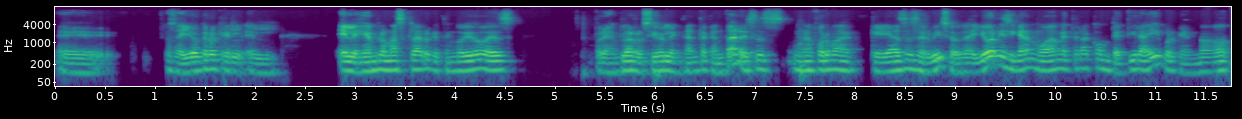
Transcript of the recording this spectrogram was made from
Eh, o sea, yo creo que el el ejemplo más claro que tengo yo es, por ejemplo, a Rocío le encanta cantar. Esa es una forma que ella hace servicio. O sea, yo ni siquiera me voy a meter a competir ahí porque no, o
